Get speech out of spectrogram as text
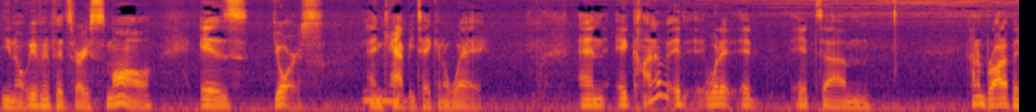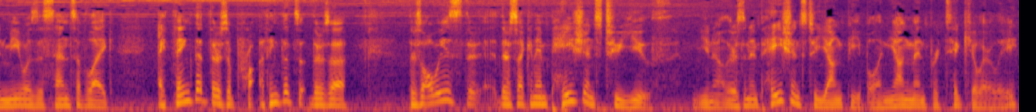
you know even if it's very small is yours and Mhm. can't be taken away. And it kind of it, it what it it, it um, kind of brought up in me was a sense of like i think that there's a pro- i think that there's a there's always there, there's like an impatience to youth you know there's an impatience to young people and young men particularly.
